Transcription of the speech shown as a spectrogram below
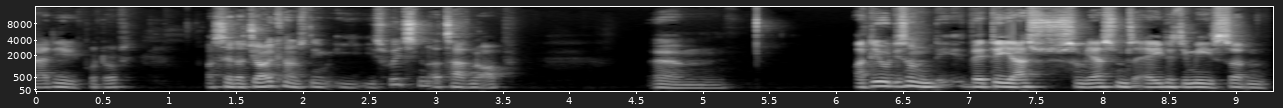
færdige produkt, og sætter Joy-Cons'ene i, i Switchen og tager den op. Øhm, og det er jo ligesom det, det jeg, som jeg synes er et af de mest sådan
